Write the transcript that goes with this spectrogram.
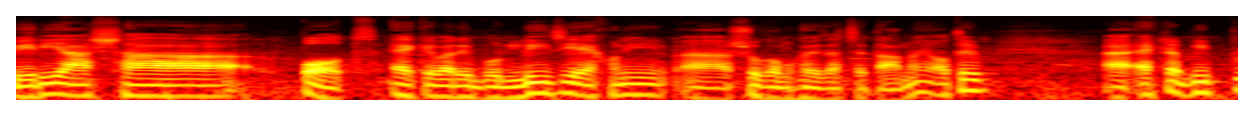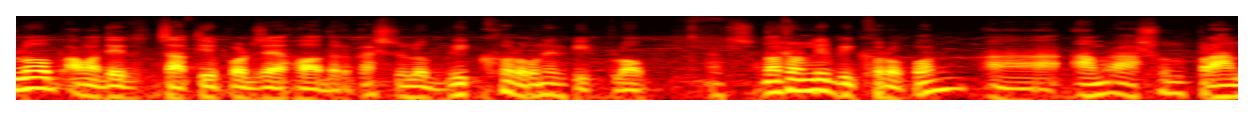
বেরিয়ে আসা পথ একেবারে বললেই যে এখনই সুগম হয়ে যাচ্ছে তা নয়। অতএব একটা বিপ্লব আমাদের জাতীয় পর্যায়ে হওয়া দরকার সেটা হলো বৃক্ষরোপণের বিপ্লব। নট অনলি বৃক্ষরোপণ আমরা আসুন প্রাণ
